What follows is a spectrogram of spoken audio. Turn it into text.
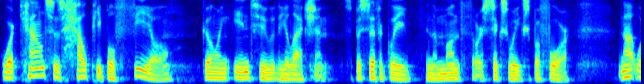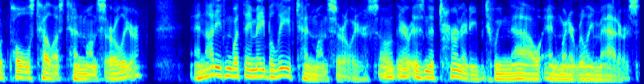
What counts is how people feel going into the election, specifically in the month or six weeks before. Not what polls tell us 10 months earlier, and not even what they may believe 10 months earlier. So there is an eternity between now and when it really matters.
